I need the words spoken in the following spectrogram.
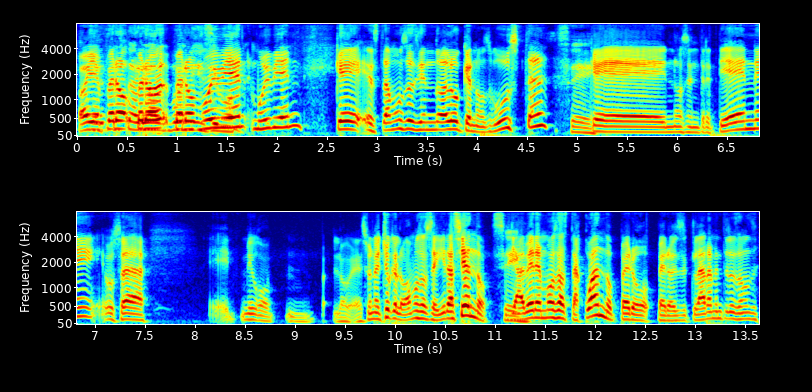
Oye, Eso pero, pero, pero muy bien, muy bien que estamos haciendo algo que nos gusta, sí. que nos entretiene, o sea, eh, digo, lo, es un hecho que lo vamos a seguir haciendo. Sí. Ya veremos hasta cuándo, pero, pero es, claramente lo estamos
